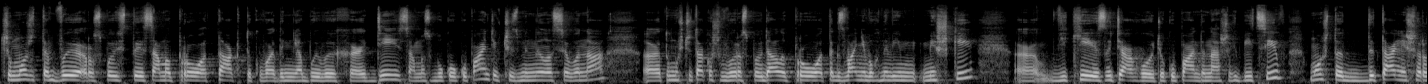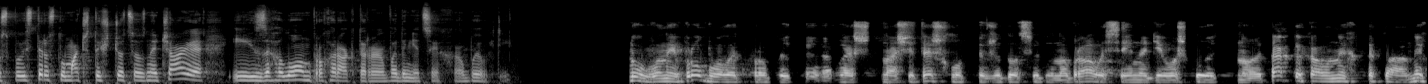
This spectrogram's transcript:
Чи можете ви розповісти саме про тактику ведення бойових дій саме з боку окупантів? Чи змінилася вона? Е, Тому що також ви розповідали про так звані вогневі мішки, е, в які затягують окупанти наших бійців. Можете детальніше розповісти, розтлумачити, що це означає, і загалом про характер ведення цих бойових дій? Ну вони пробували це робити, але ж наші теж хлопці вже досвіду набралися, іноді важкою ціною. Тактика у них така: у них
